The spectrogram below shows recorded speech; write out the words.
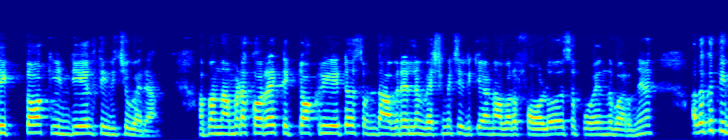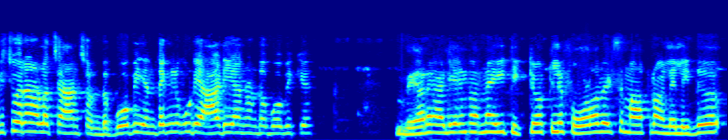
ടിക്ടോക്ക് ഇന്ത്യയിൽ തിരിച്ചു വരാം. അപ്പൊ നമ്മുടെ കുറെ ടിക്ടോക്ക് ക്രിയേറ്റേഴ്സ് ഉണ്ട്. അവരെല്ലാം വിഷമിച്ചിരിക്കുകയാണ്. അവരുടെ ഫോളോവേഴ്സ് പോയെന്ന് പറഞ്ഞ് അതൊക്കെ തിരിച്ചു വരാനുള്ള ചാൻസ് ഉണ്ട്. ബോബി എന്തെങ്കിലും കൂടി ആഡ് ചെയ്യാനുണ്ടോ ബോബിക്ക്? വേറെ ആഡ് ചെയ്യാന്ന് പറഞ്ഞാൽ ഈ ടിക്ടോക്കിലെ ഫോളോവേഴ്സ് മാത്രമല്ലല്ലോ ഇത്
